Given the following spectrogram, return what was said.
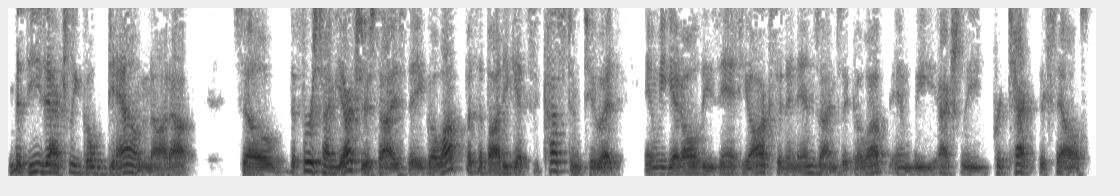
but these actually go down, not up. So the first time you exercise, they go up, but the body gets accustomed to it. And we get all these antioxidant enzymes that go up, and we actually protect the cells.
